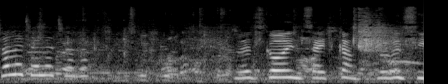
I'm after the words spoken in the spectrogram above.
চলো চলো চলো। Let's go inside come we will see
